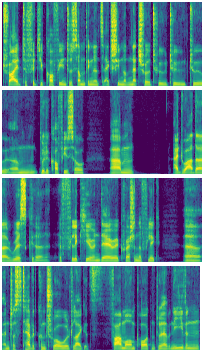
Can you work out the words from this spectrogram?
try to fit your coffee into something that's actually not natural to to to um, to the coffee. So um, I'd rather risk uh, a flick here and there, a crash in a flick, uh, and just have it controlled. Like it's far more important to have an even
